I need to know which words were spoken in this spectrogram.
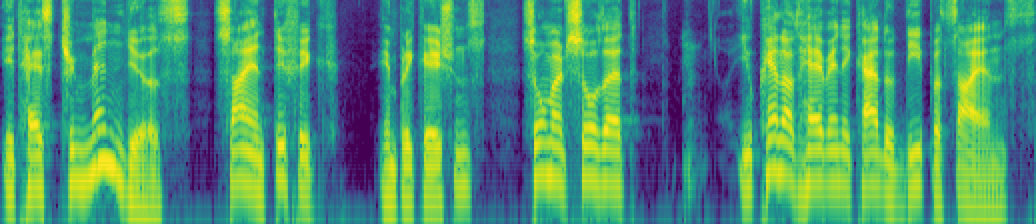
it has tremendous scientific implications, so much so that you cannot have any kind of deeper science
